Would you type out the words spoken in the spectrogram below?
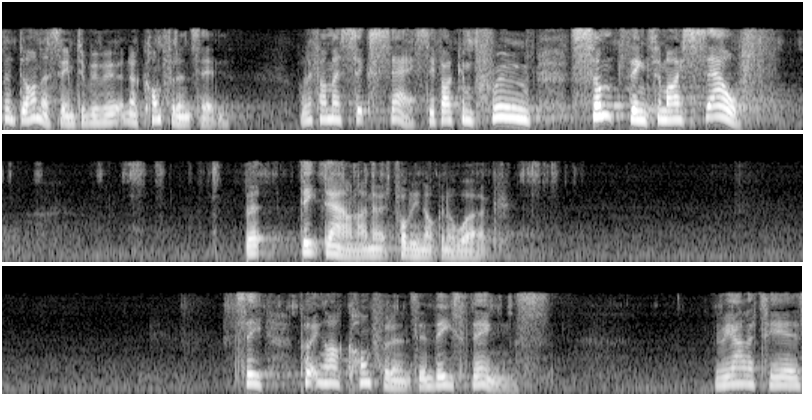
Madonna seem to be putting her confidence in? Well, if I'm a success, if I can prove something to myself, but deep down, I know it's probably not going to work. See, putting our confidence in these things, the reality is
